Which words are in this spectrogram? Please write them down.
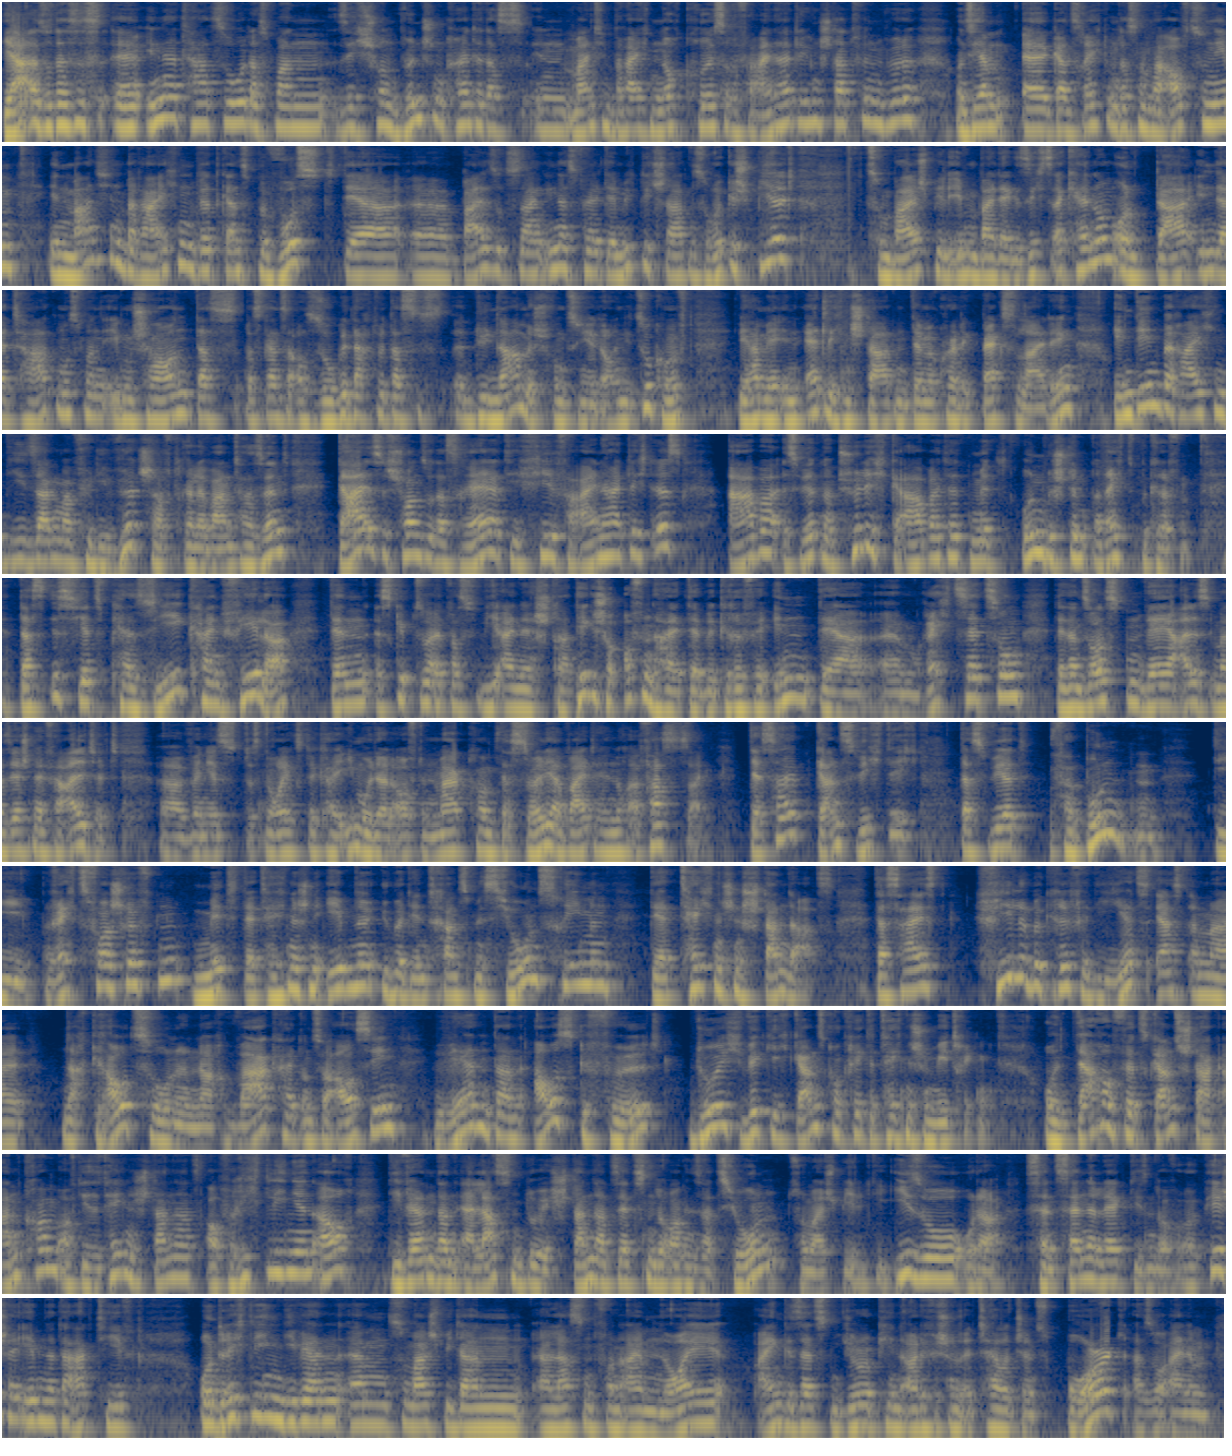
Ja, also das ist äh, in der Tat so, dass man sich schon wünschen könnte, dass in manchen Bereichen noch größere Vereinheitlichung stattfinden würde. Und Sie haben äh, ganz recht, um das nochmal aufzunehmen. In manchen Bereichen wird ganz bewusst der äh, Ball sozusagen in das Feld der Mitgliedstaaten zurückgespielt zum Beispiel eben bei der Gesichtserkennung. Und da in der Tat muss man eben schauen, dass das Ganze auch so gedacht wird, dass es äh, dynamisch funktioniert, auch in die Zukunft. Wir haben ja in etlichen Staaten Democratic Backsliding. In den Bereichen, die, sagen wir mal, für die Wirtschaft relevanter sind, da ist es schon so, dass relativ viel vereinheitlicht ist aber es wird natürlich gearbeitet mit unbestimmten Rechtsbegriffen. Das ist jetzt per se kein Fehler, denn es gibt so etwas wie eine strategische Offenheit der Begriffe in der ähm, Rechtsetzung, denn ansonsten wäre ja alles immer sehr schnell veraltet. Äh, wenn jetzt das neueste KI-Modell auf den Markt kommt, das soll ja weiterhin noch erfasst sein. Deshalb ganz wichtig, das wird verbunden die Rechtsvorschriften mit der technischen Ebene über den Transmissionsriemen der technischen Standards. Das heißt, Viele Begriffe, die jetzt erst einmal nach Grauzone, nach Wahrheit und so aussehen, werden dann ausgefüllt durch wirklich ganz konkrete technische Metriken. Und darauf wird es ganz stark ankommen, auf diese technischen Standards, auf Richtlinien auch. Die werden dann erlassen durch standardsetzende Organisationen, zum Beispiel die ISO oder Sensenelec, die sind auf europäischer Ebene da aktiv. Und Richtlinien, die werden ähm, zum Beispiel dann erlassen von einem neu eingesetzten European Artificial Intelligence Board, also einem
